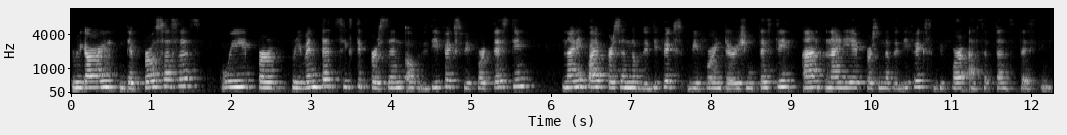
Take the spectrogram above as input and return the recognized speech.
Regarding the processes, we prevented 60% of the defects before testing, 95% of the defects before integration testing, and 98% of the defects before acceptance testing.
